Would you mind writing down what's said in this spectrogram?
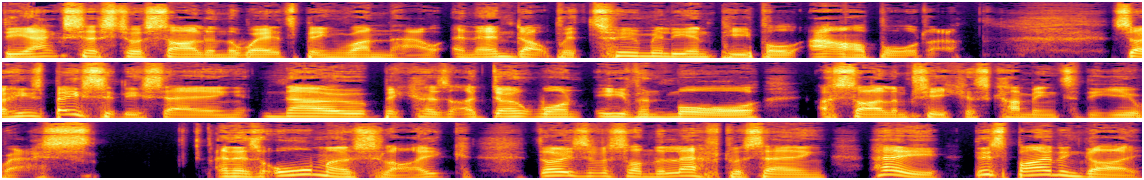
the access to asylum the way it's being run now and end up with 2 million people at our border. So he's basically saying, no, because I don't want even more asylum seekers coming to the US. And it's almost like those of us on the left were saying, hey, this Biden guy,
